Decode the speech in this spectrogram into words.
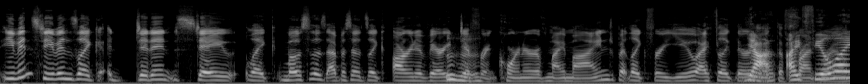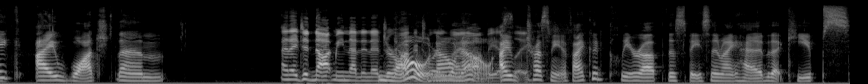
Even Stevens like didn't stay like most of those episodes like are in a very mm-hmm. different corner of my mind, but like for you, I feel like they're in yeah, like the front I feel room. like I watched them. And I did not mean that in a No, derogatory no, way. no. I trust me. If I could clear up the space in my head that keeps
